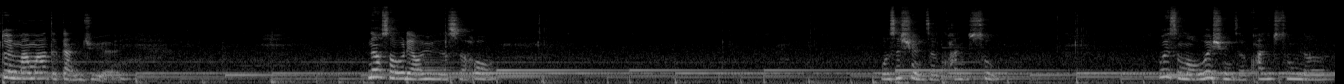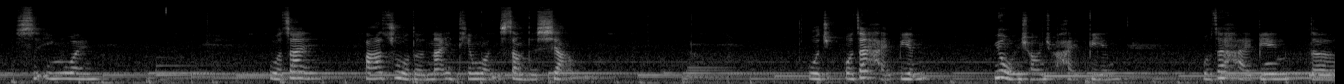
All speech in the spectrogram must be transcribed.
对妈妈的感觉，那时候疗愈的时候，我是选择宽恕。为什么我会选择宽恕呢？是因为我在发作的那一天晚上的下午，我我在海边，因为我很喜欢去海边。我在海边的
